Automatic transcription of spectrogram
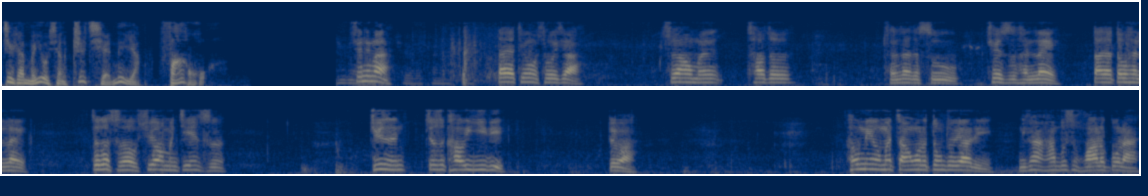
竟然没有像之前那样发火。兄弟们，大家听我说一下，虽然我们操作存在着失误，确实很累，大家都很累，这个时候需要我们坚持。军人就是靠毅力，对吧？后面我们掌握了动作要领，你看还不是滑了过来？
